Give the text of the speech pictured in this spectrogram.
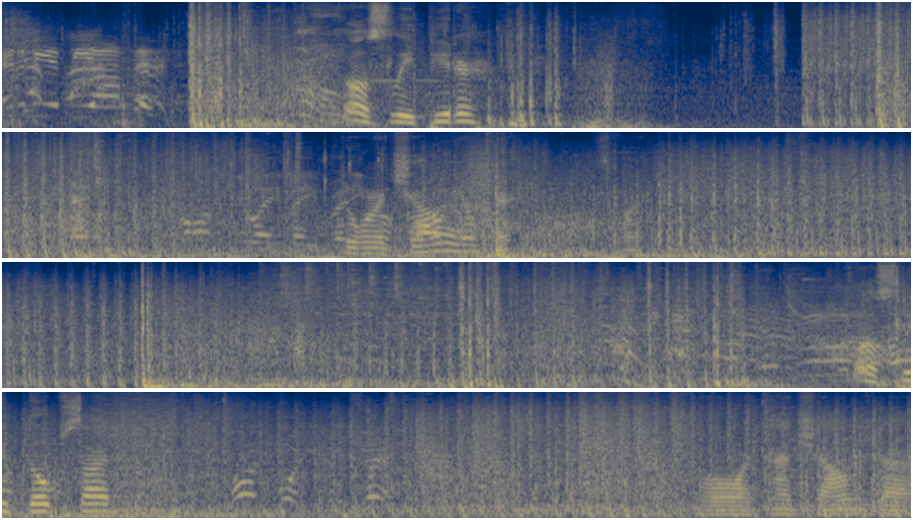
Enemy at the office. Go to sleep, Peter. Don't want to chow me? Okay. That's fine. To sleep, dope side. Oh, I can't challenge that.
